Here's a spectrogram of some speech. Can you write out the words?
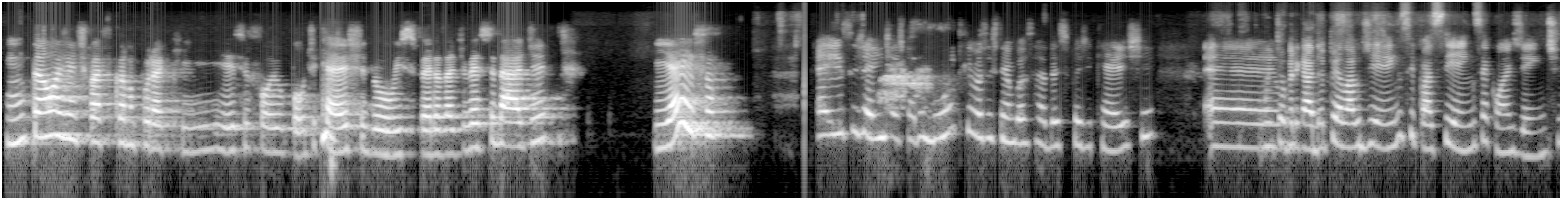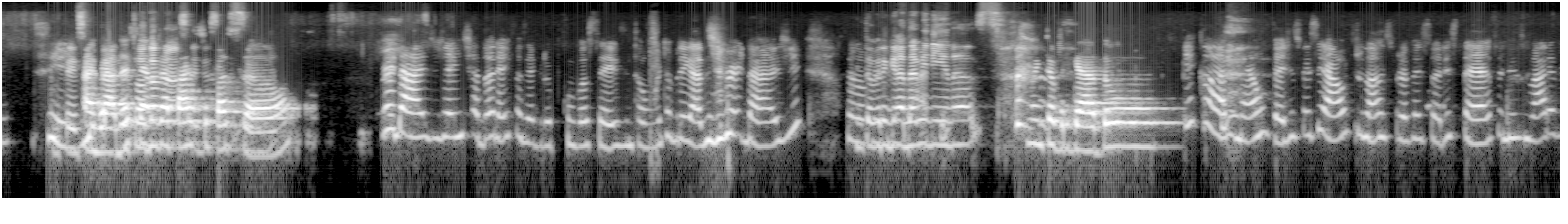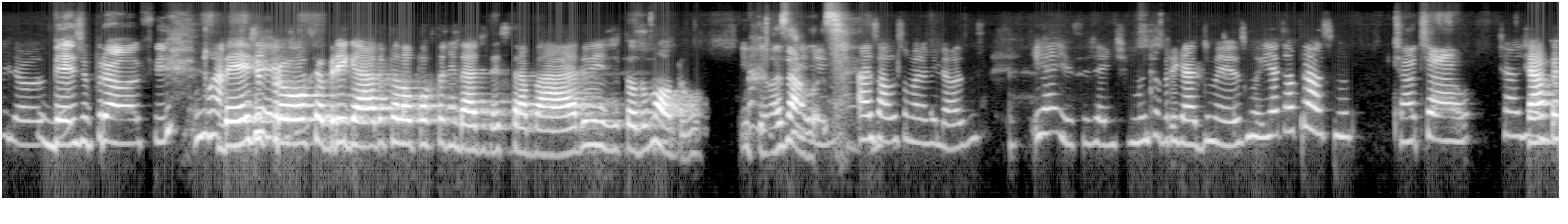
Então, a gente vai ficando por aqui. Esse foi o podcast do Esfera da Diversidade. E é isso. É isso, gente. Eu espero muito que vocês tenham gostado desse podcast. É... Muito obrigada pela audiência e paciência com a gente. Sim. Agradecemos a, a participação. Verdade, gente. Adorei fazer grupo com vocês. Então, muito obrigada de verdade. Muito obrigada, meninas. Muito obrigado. E claro, né? Um beijo especial para o nosso professor Stephanie, maravilhoso. Beijo, prof. Beijo, beijo, prof. Obrigado pela oportunidade desse trabalho e de todo modo. E pelas aulas. As aulas são maravilhosas. E é isso, gente. Muito obrigado mesmo e até a próxima. Tchau, tchau. Tchau, gente. Tchau,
